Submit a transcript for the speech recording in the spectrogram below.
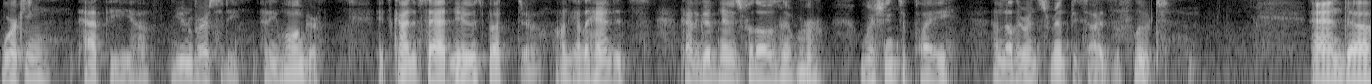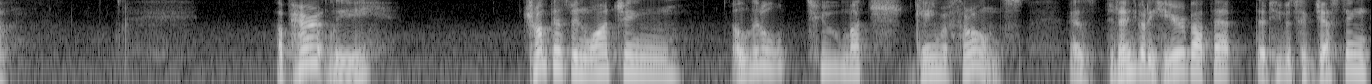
working at the uh, university any longer. It's kind of sad news, but uh, on the other hand, it's kind of good news for those that were wishing to play another instrument besides the flute. And uh, apparently, Trump has been watching a little too much Game of Thrones. As did anybody hear about that? That he was suggesting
